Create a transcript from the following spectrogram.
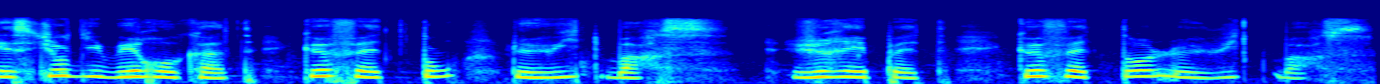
Question numéro 4. Que fait-on le 8 mars? Je répète, que fait-on le 8 mars?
